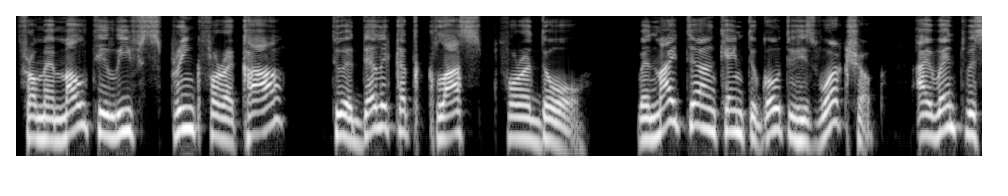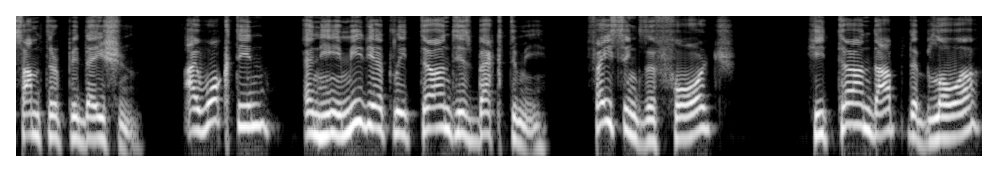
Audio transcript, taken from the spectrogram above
from a multi leaf spring for a car to a delicate clasp for a door. When my turn came to go to his workshop, I went with some trepidation. I walked in, and he immediately turned his back to me. Facing the forge, he turned up the blower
